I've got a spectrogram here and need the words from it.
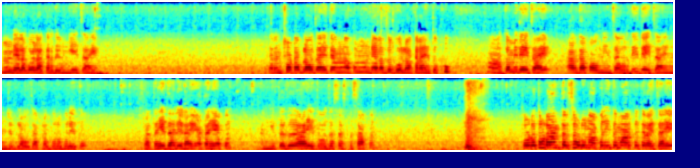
मुंड्याला गोलाकार देऊन घ्यायचा आहे. कारण छोटा ब्लाऊज आहे त्यामुळे आपण मुंड्याला जो गोलाकार आहे तो खूप कमी द्यायचा आहे. अर्धा पाऊन इंचावरती द्यायचा आहे म्हणजे ब्लाऊज आपला बरोबर येतो. तर आता हे झालेलं आहे आता हे आपण आणि इथं जो आहे तो जसाच तसा आपण थोडं थोडं अंतर सोडून आपण इथं मार्क करायचं आहे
